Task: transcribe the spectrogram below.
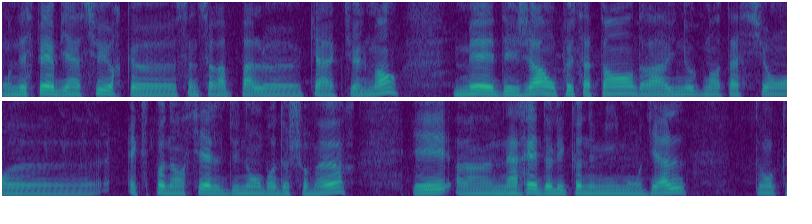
On espère bien sûr que ce ne sera pas le cas actuellement mais déjà on peut s'attendre à une augmentation euh, exponentielle du nombre de chômeurs et un arrêt de l'économie mondiale donc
